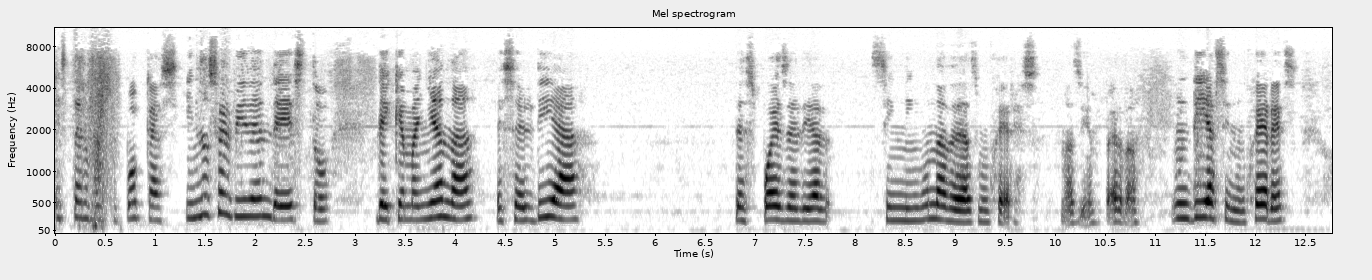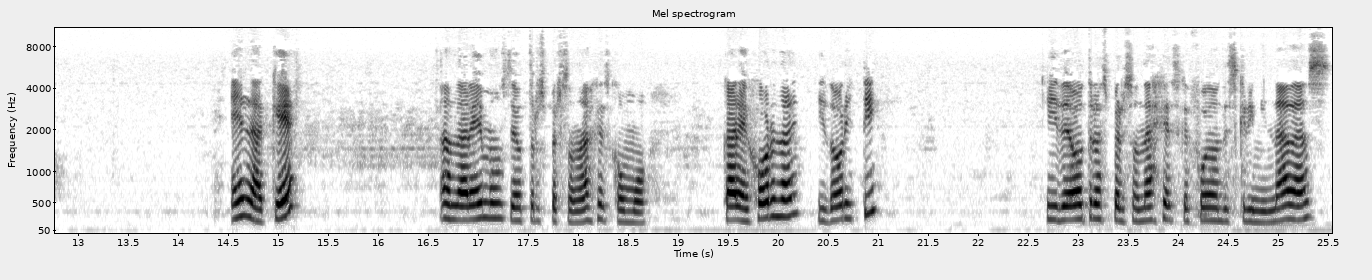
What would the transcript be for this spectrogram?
este hermoso podcast y no se olviden de esto, de que mañana es el día después del día sin ninguna de las mujeres, más bien, perdón, un día sin mujeres en la que hablaremos de otros personajes como Karen Horney y Dorothy y de otros personajes que fueron discriminadas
